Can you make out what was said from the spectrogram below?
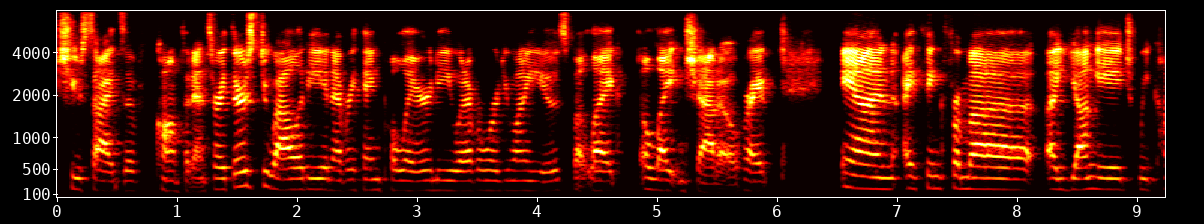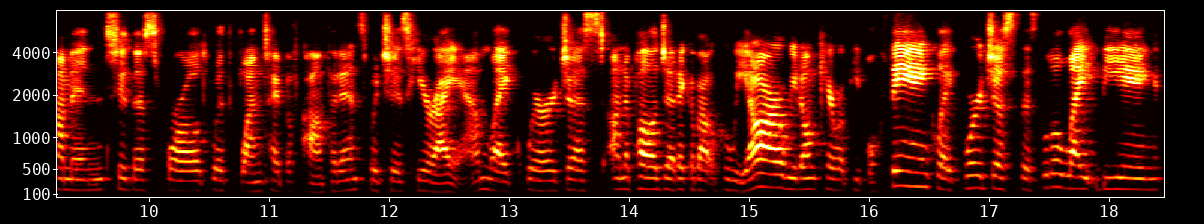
two sides of confidence right there's duality and everything polarity whatever word you want to use but like a light and shadow right And I think from a, a young age, we come into this world with one type of confidence, which is here I am. Like we're just unapologetic about who we are. We don't care what people think. Like we're just this little light being,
